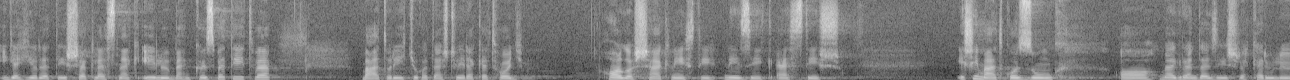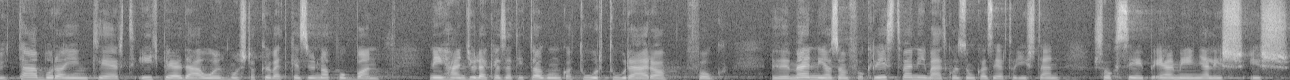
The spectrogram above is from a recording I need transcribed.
igehirdetések lesznek élőben közvetítve. Bátorítjuk a testvéreket, hogy hallgassák, nézzék ezt is. És imádkozzunk a megrendezésre kerülő táborainkért, így például most a következő napokban néhány gyülekezeti tagunk a túrtúrára fog menni, azon fog részt venni, imádkozzunk azért, hogy Isten sok szép élménnyel is, és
